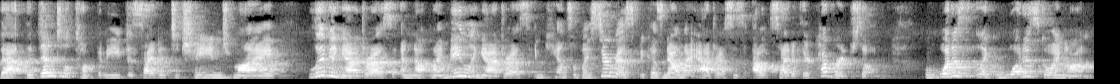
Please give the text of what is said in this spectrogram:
that the dental company decided to change my living address and not my mailing address and canceled my service because now my address is outside of their coverage zone? What is like what is going on?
